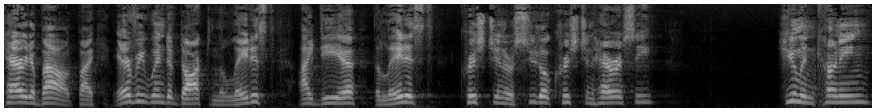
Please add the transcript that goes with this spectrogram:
carried about by every wind of doctrine, the latest idea, the latest Christian or pseudo Christian heresy human cunning,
